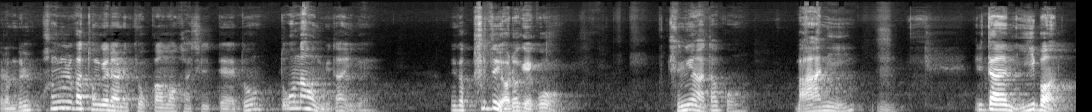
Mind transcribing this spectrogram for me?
여러분들 확률과 통계라는 교과목 하실 때도 또 나옵니다, 이게. 그러니까 풀도 여러 개고 중요하다고 많이. 음. 일단 2번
